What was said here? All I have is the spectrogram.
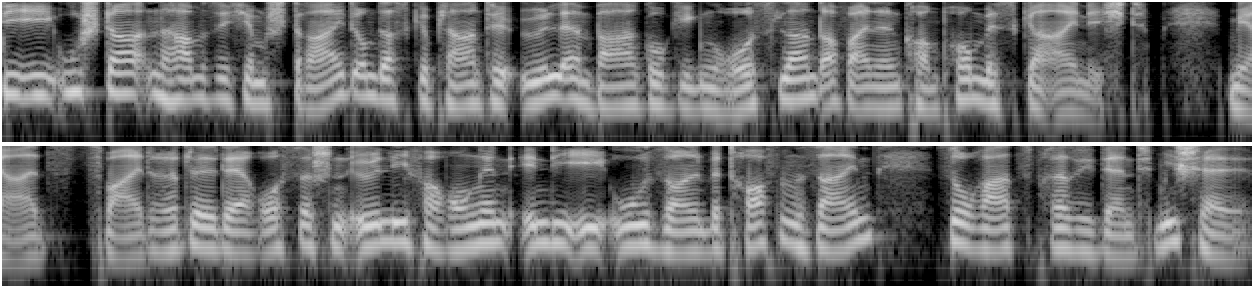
Die EU-Staaten haben sich im Streit um das geplante Ölembargo gegen Russland auf einen Kompromiss geeinigt. Mehr als zwei Drittel der russischen Öllieferungen in die EU sollen betroffen sein, so Ratspräsident Michel.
